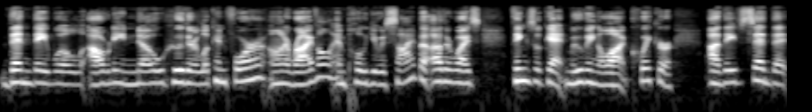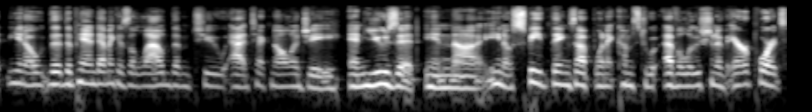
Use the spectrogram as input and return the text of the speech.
then they will already know who they're looking for on arrival and pull you aside. But otherwise, things will get moving a lot quicker. Uh, they've said that, you know, the, the pandemic has allowed them to add technology and use it in, uh, you know, speed things up when it comes to evolution of airports.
